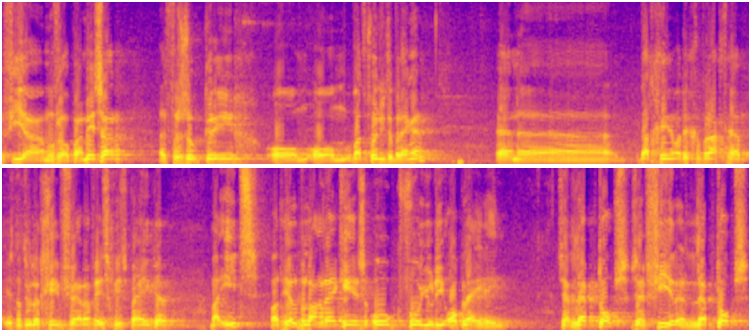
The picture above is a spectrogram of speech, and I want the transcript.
via mevrouw Parmissar het verzoek kreeg om, om wat voor jullie te brengen. En datgene wat ik gebracht heb is natuurlijk geen verf, is geen spijker. Maar iets wat heel belangrijk is ook voor jullie opleiding zijn laptops, er zijn vier laptops. We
